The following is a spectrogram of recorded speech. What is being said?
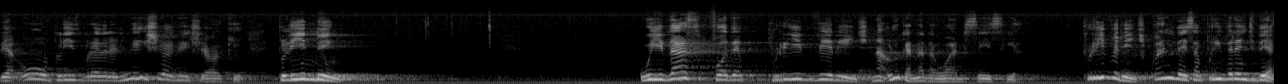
they are, oh, please, brethren, make sure, make sure, okay. Pleading with us for the privilege. Now, look, another word says here privilege. When there's a privilege there,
